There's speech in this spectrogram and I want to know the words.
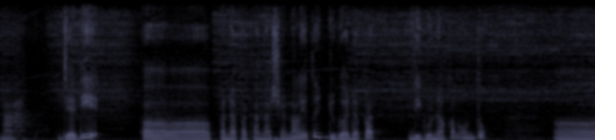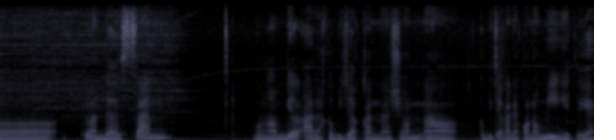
Nah, jadi eh, pendapatan nasional itu juga dapat digunakan untuk eh, landasan mengambil arah kebijakan nasional, kebijakan ekonomi gitu ya.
